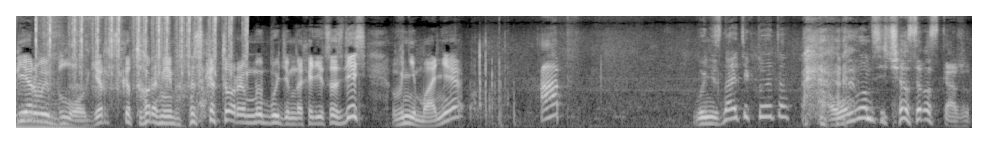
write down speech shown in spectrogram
Первый блогер, с, которыми, с которым мы будем находиться здесь. Внимание! Ап! Вы не знаете, кто это? А он вам сейчас расскажет.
